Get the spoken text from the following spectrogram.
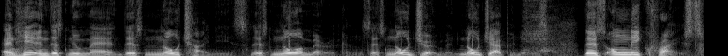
and here in this new man, there's no Chinese, there's no Americans, there's no German, no Japanese, there's only Christ.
